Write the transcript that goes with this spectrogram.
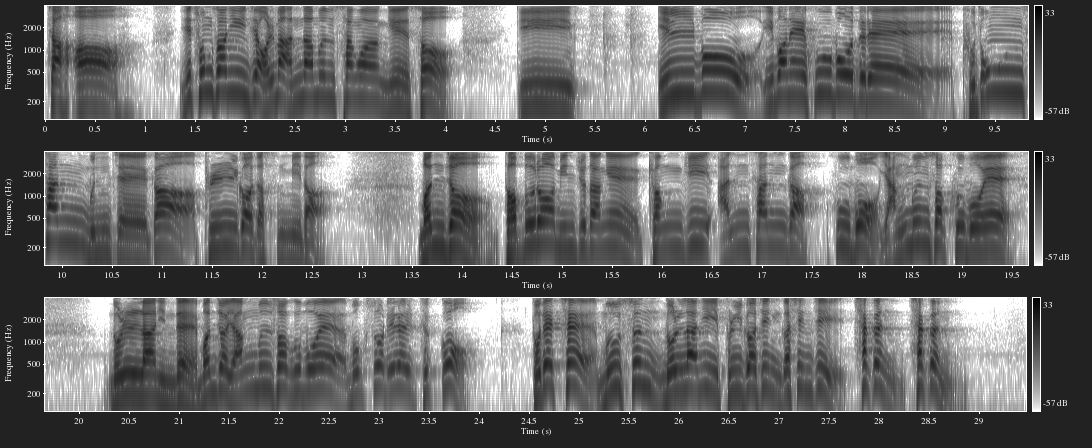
자, 어, 이제 총선이 이제 얼마 안 남은 상황에서 이 일부 이번에 후보들의 부동산 문제가 불거졌습니다. 먼저 더불어민주당의 경기 안산갑 후보 양문석 후보의 논란인데 먼저 양문석 후보의 목소리를 듣고 도대체 무슨 논란이 불거진 것인지 차근차근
